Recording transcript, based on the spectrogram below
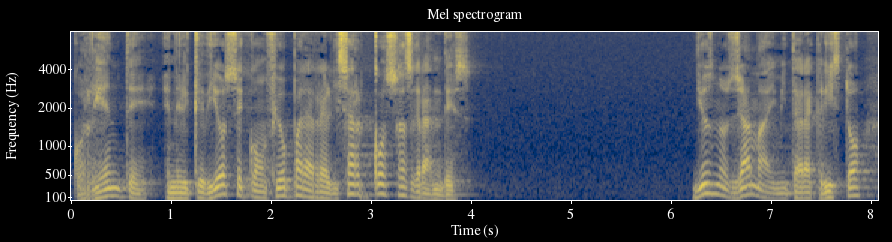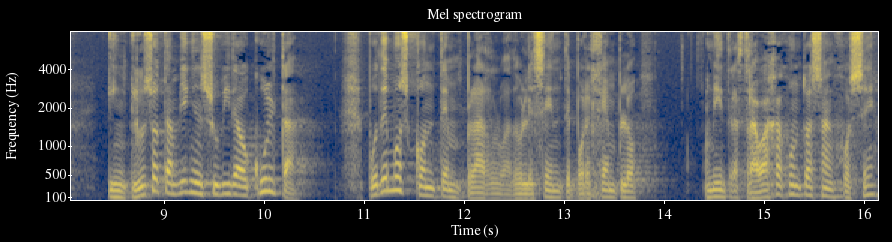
corriente en el que Dios se confió para realizar cosas grandes. Dios nos llama a imitar a Cristo incluso también en su vida oculta. Podemos contemplarlo adolescente, por ejemplo, mientras trabaja junto a San José,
